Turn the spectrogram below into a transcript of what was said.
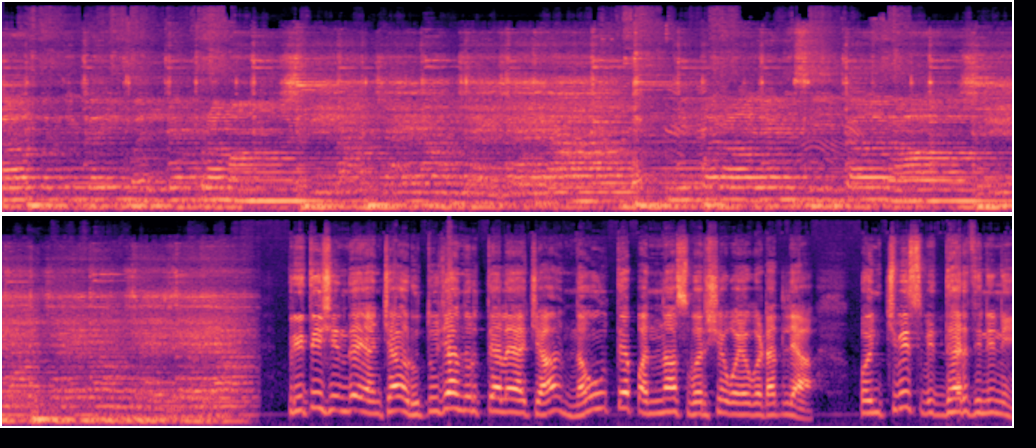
सीतापति कैवल्य प्रमाण पत्नी परायण सीताराम प्रीती शिंदे यांच्या ऋतुजा नृत्यालयाच्या नऊ ते पन्नास वर्ष वयोगटातल्या पंचवीस विद्यार्थिनींनी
